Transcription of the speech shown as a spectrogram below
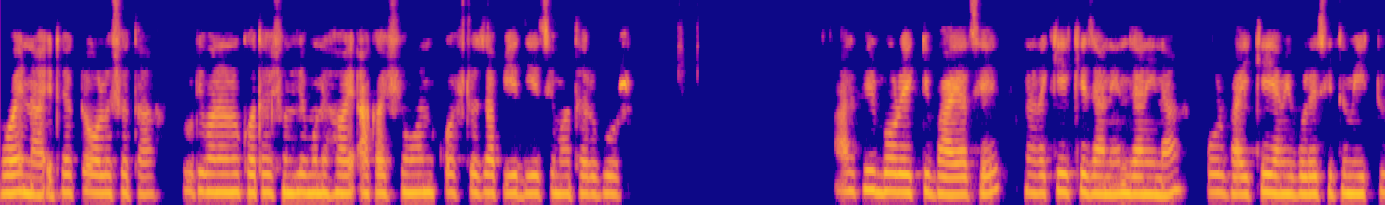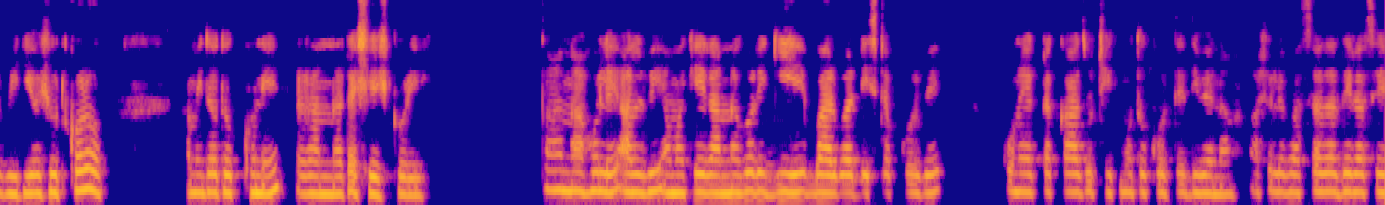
ভয় না, এটা একটা অলসতা। রুটি বানানোর কথা শুনলে মনে হয় আকাশ সমান কষ্ট চাপিয়ে দিয়েছে মাথার উপর। আলফির বড় একটি ভাই আছে। আপনারা কে কে জানেন জানি না। ওর ভাইকেই আমি বলেছি, তুমি একটু ভিডিও শ্যুট করো আমি ততক্ষণে রান্নাটা শেষ করি। তা না হলে আলবি আমাকে রান্নাঘরে গিয়ে বারবার ডিস্টার্ব করবে। কোনো একটা কাজও ঠিক মতো করতে দিবে না। আসলে বাচ্চা যাদের আছে,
